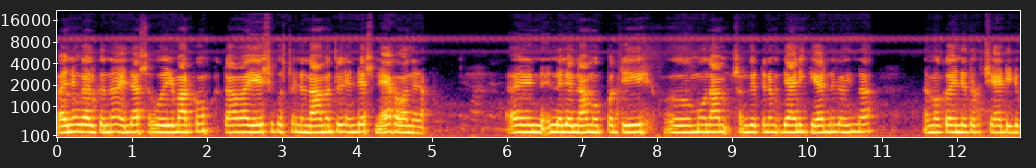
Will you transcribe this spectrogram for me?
വചനം കേൾക്കുന്ന എല്ലാ സഹോദരിമാർക്കും കർത്താവായ യേശു ക്രിസ്തുവിന്റെ നാമത്തിൽ എന്റെ സ്നേഹവന്ദനം. ഇന്നലെ നാം മുപ്പത്തി മൂന്നാം സങ്കീർത്തനം ധ്യാനിക്കുകയായിരുന്നല്ലോ. ഇന്ന് നമുക്ക് അതിന്റെ തുടർച്ചയായിട്ട്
